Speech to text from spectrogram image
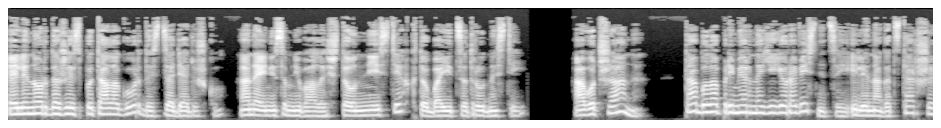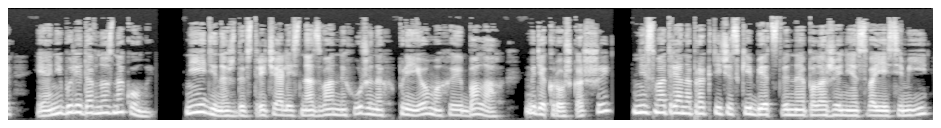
Эленор даже испытала гордость за дядюшку. Она и не сомневалась, что он не из тех, кто боится трудностей. А вот Шана, та была примерно ее ровесницей или на год старше, и они были давно знакомы. Не единожды встречались на званных ужинах, приемах и балах, где крошка Ши, несмотря на практически бедственное положение своей семьи,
